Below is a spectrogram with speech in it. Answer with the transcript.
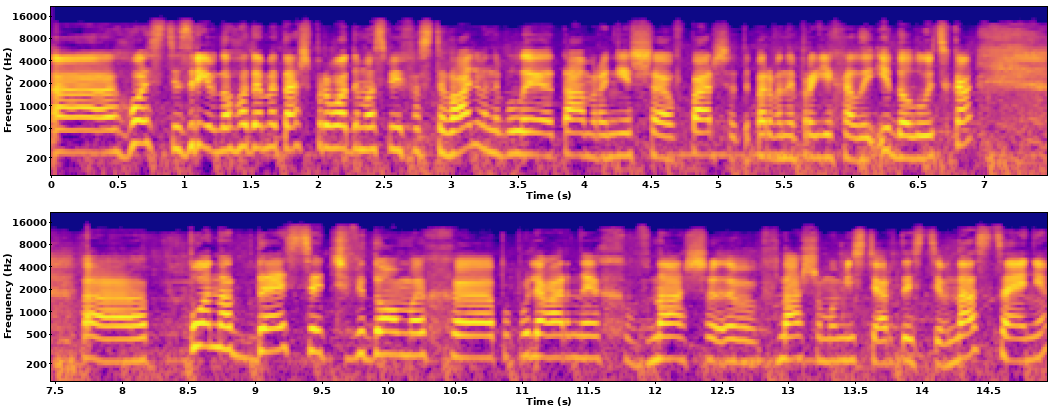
Е, Гості з Рівного, де ми теж проводимо свій фестиваль. Вони були там раніше вперше. Тепер вони приїхали і до Луцька. Е, Понад 10 відомих популярних в, наш, в нашому місті артистів на сцені.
